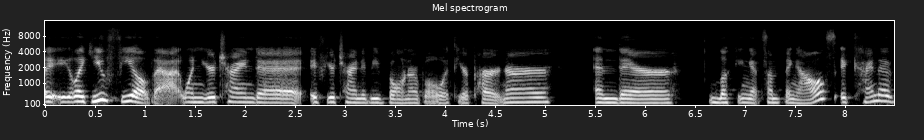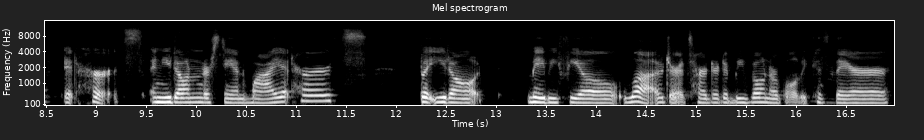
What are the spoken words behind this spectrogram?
like you feel that when you're trying to if you're trying to be vulnerable with your partner and they're looking at something else it kind of it hurts and you don't understand why it hurts but you don't maybe feel loved or it's harder to be vulnerable because mm-hmm. they're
